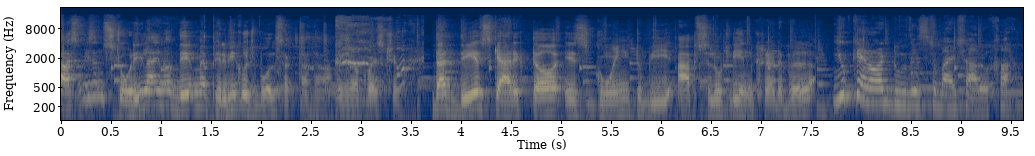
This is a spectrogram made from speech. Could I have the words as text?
ask me some story line of Dev मैं फिर भी कुछ बोल सकता था in your question that Dev's character is going to be absolutely incredible you can not do this to my Shahrukh Khan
